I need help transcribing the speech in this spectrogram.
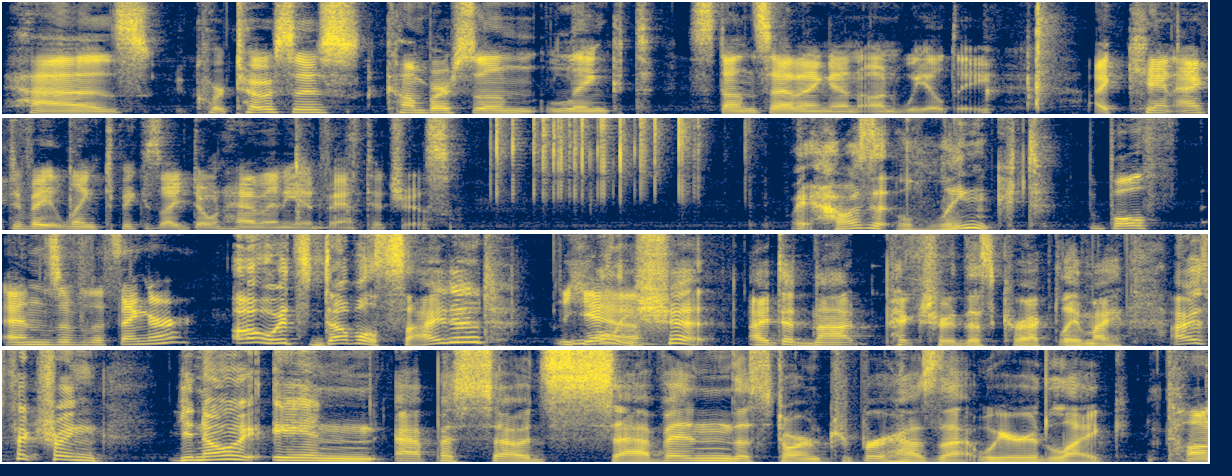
has cortosis, cumbersome, linked, stun setting, and unwieldy. I can't activate linked because I don't have any advantages. Wait, how is it linked? Both ends of the thinger? Oh, it's double sided? Yeah. Holy shit. I did not picture this correctly. My I was picturing you know in episode seven, the stormtrooper has that weird like Tonfa?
